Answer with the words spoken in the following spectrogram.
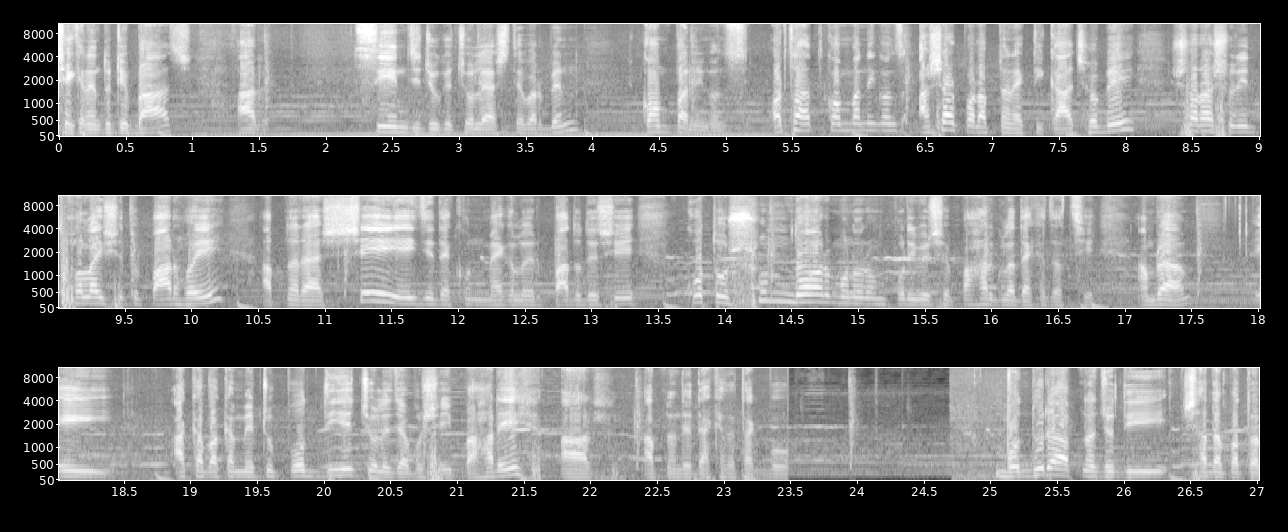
সেখানে দুটি বাস আর সিএনজি যুগে চলে আসতে পারবেন কোম্পানিগঞ্জ। অর্থাৎ কোম্পানিগঞ্জ আসার পর আপনার একটি কাজ হবে, সরাসরি ধলাই সেতু পার হয়ে আপনারা সেই এই যে দেখুন মেঘালয়ের পাদদেশে কত সুন্দর মনোরম পরিবেশে পাহাড়গুলো দেখা যাচ্ছে। আমরা এই আঁকাবাঁকা মেট্রো পথ দিয়ে চলে যাব সেই পাহাড়ে, আর আপনাদের দেখাতে থাকব। বন্ধুরা, আপনার যদি সাদা পাথর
